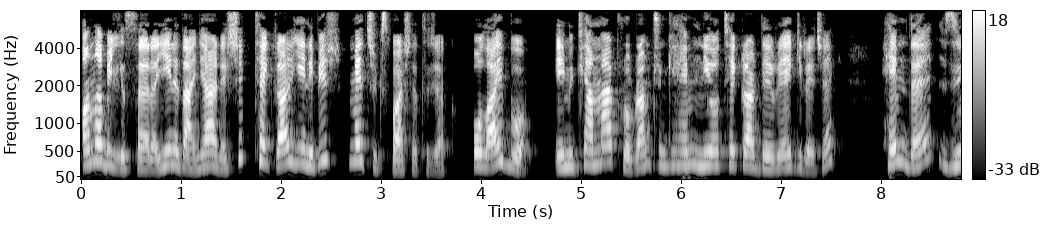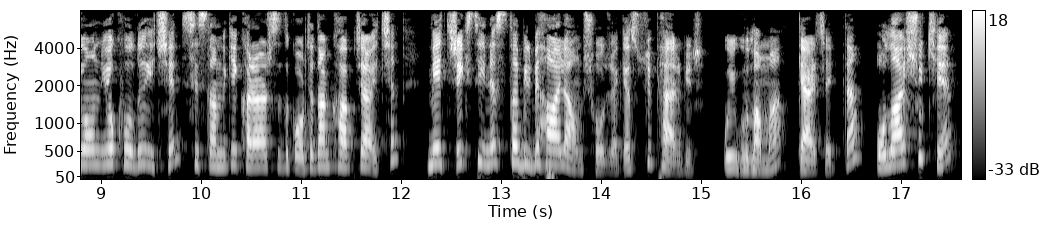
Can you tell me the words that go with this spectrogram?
ana bilgisayara yeniden yerleşip tekrar yeni bir Matrix başlatacak. Olay bu. E, mükemmel program çünkü hem Neo tekrar devreye girecek hem de Zion yok olduğu için sistemdeki kararsızlık ortadan kalkacağı için Matrix yine stabil bir hal almış olacak. Ya süper bir uygulama gerçekten. Olay şu ki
